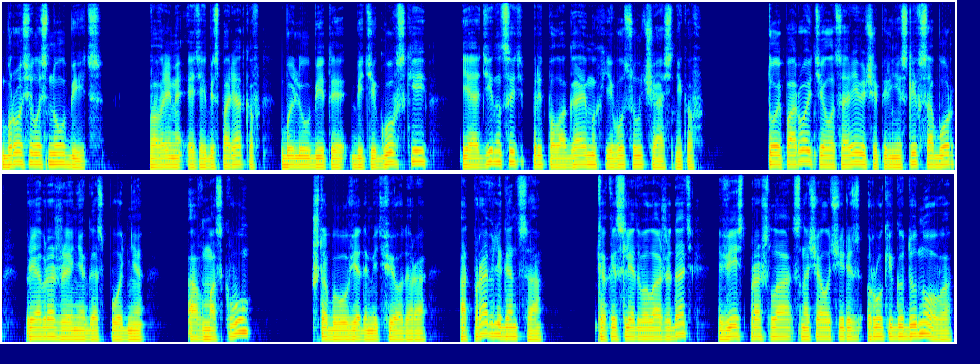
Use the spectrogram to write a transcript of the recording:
бросилась на убийц. Во время этих беспорядков были убиты Битяговский, и 11 предполагаемых его соучастников. Той порой тело царевича перенесли в собор Преображения Господня, а в Москву, чтобы уведомить Федора, отправили гонца. Как и следовало ожидать, весть прошла сначала через руки Годунова,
